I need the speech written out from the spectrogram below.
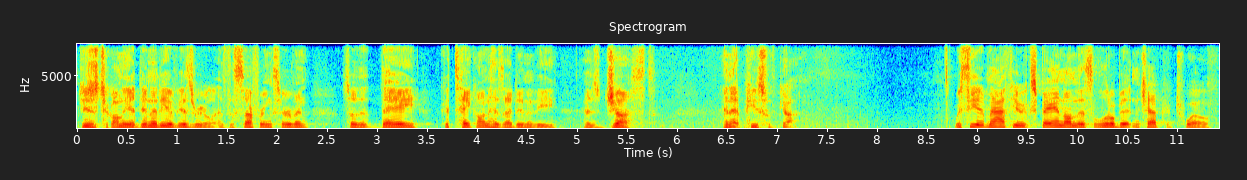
Jesus took on the identity of Israel as the suffering servant so that they could take on his identity as just and at peace with God. We see Matthew expand on this a little bit in chapter 12.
